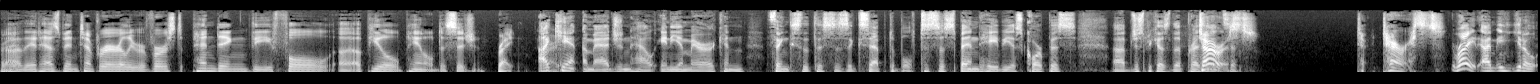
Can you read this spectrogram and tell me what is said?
Right. Uh, it has been temporarily reversed pending the full uh, appeal panel decision. Right. I right. can't imagine how any American thinks that this is acceptable to suspend habeas corpus uh, just because the president terrorists. Says, T- terrorists. Right. I mean, you know,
